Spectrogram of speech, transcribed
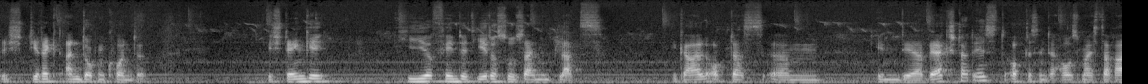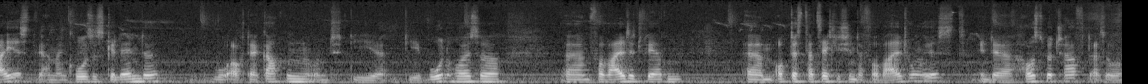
ich direkt andocken konnte. Ich denke, hier findet jeder so seinen Platz. Egal, ob das ähm, in der Werkstatt ist, ob das in der Hausmeisterei ist. Wir haben ein großes Gelände, wo auch der Garten und die, die Wohnhäuser ähm, verwaltet werden. Ähm, ob das tatsächlich in der Verwaltung ist, in der Hauswirtschaft. Also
